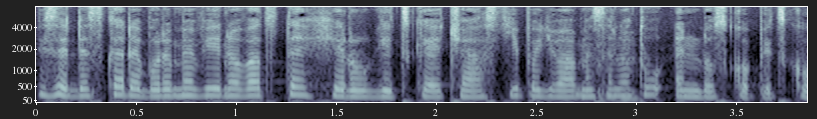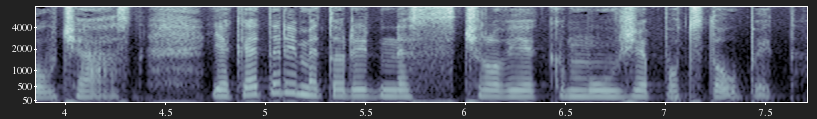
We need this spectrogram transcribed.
My se dneska nebudeme věnovat té chirurgické části, podíváme se hmm. na tu endoskopickou část. Jaké tedy metody dnes člověk může podstoupit?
